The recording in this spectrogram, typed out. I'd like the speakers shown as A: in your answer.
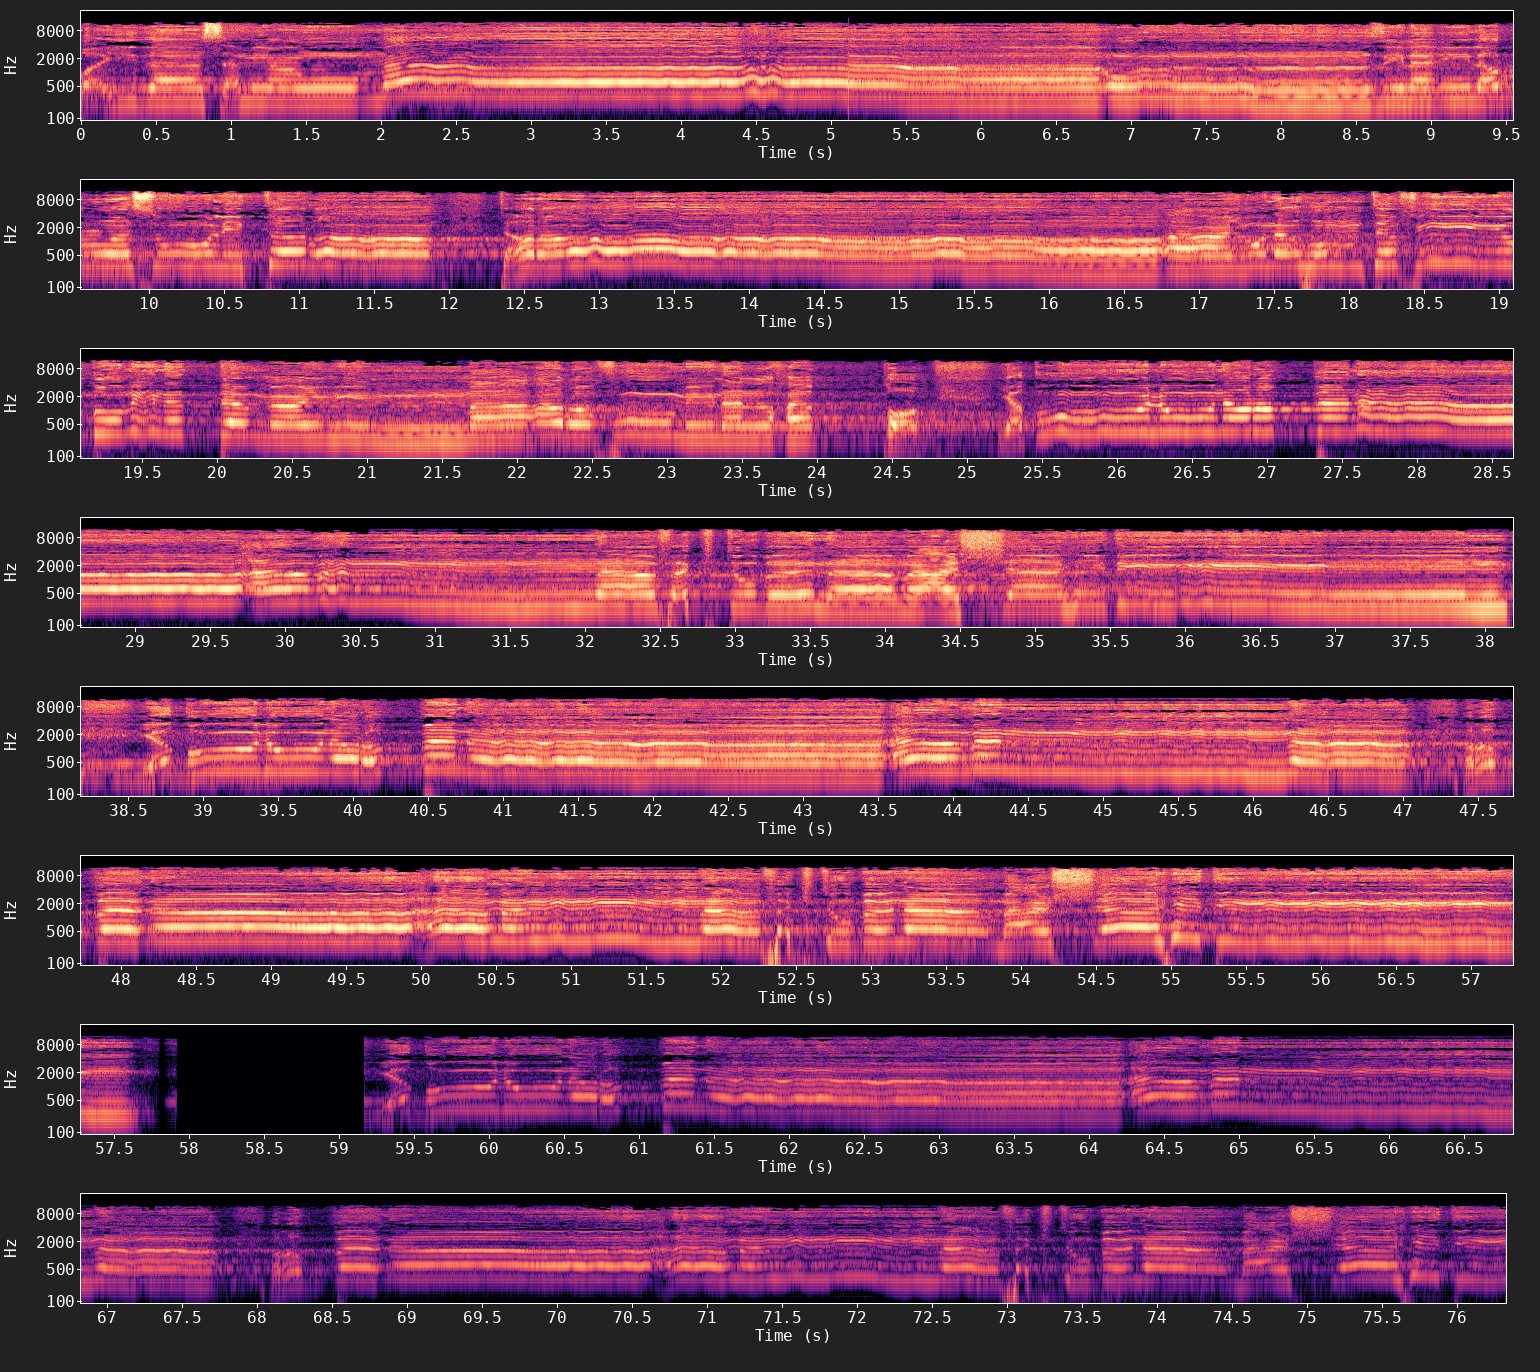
A: وإذا سمعوا ما أنزل إلى الرسول ترى ترى أعينهم تفيض من الدمع مما عرفوا من الحق. يقولون ربنا فاكتبنا مع الشاهدين. يقولون ربنا آمنا. ربنا آمنا. فاكتبنا مع الشاهدين. ربنا آمنا فاكتبنا مع الشاهدين.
